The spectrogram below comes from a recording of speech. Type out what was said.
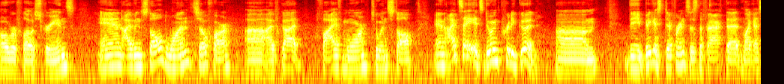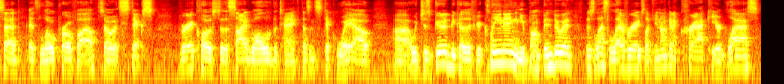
overflow screens. And I've installed one so far. Uh, I've got five more to install. And I'd say it's doing pretty good. Um, the biggest difference is the fact that, like I said, it's low profile, so it sticks very close to the sidewall of the tank. It doesn't stick way out, uh, which is good because if you're cleaning and you bump into it, there's less leverage, like you're not going to crack your glass.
